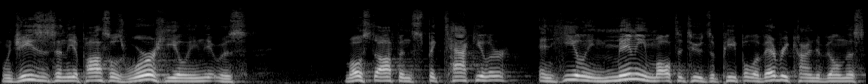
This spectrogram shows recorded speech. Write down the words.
When Jesus and the apostles were healing, it was most often spectacular and healing many multitudes of people of every kind of illness,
